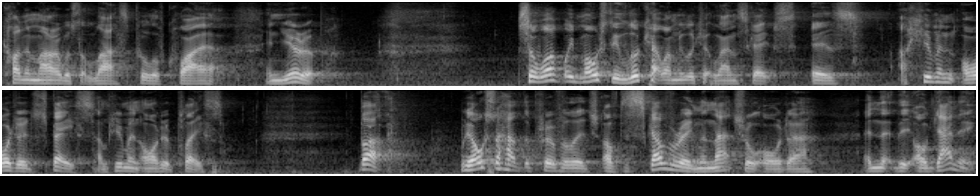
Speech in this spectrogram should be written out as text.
Connemara was the last pool of quiet in Europe. So, what we mostly look at when we look at landscapes is a human ordered space, a human ordered place. But we also have the privilege of discovering the natural order and the, the organic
